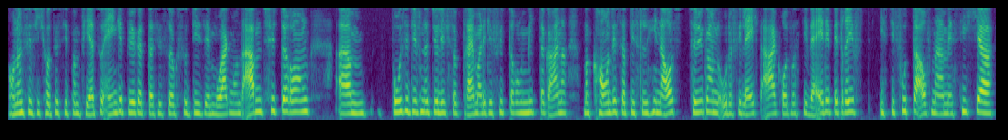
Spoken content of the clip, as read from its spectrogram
An und für sich hat es sich beim Pferd so eingebürgert, dass ich sage, so diese Morgen- und Abendfütterung, ähm, positiv natürlich, sage dreimalige Fütterung, Mittag einer, man kann das ein bisschen hinauszögern oder vielleicht auch, gerade was die Weide betrifft, ist die Futteraufnahme sicher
